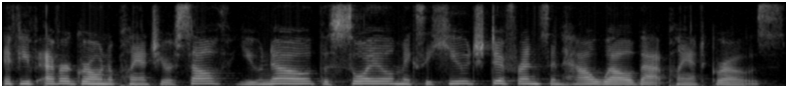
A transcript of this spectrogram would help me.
If you've ever grown a plant yourself, you know the soil makes a huge difference in how well that plant grows.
